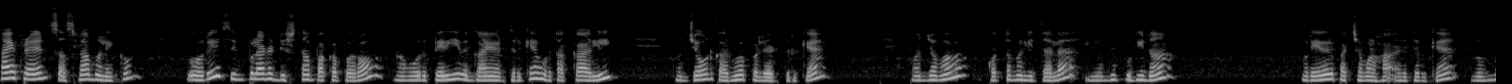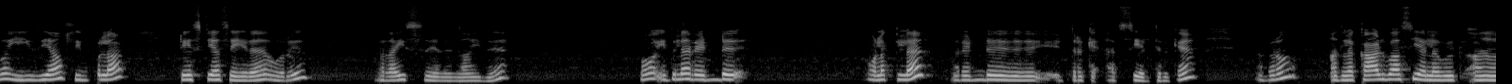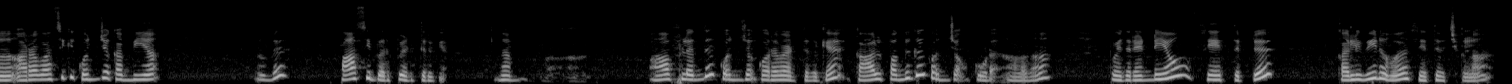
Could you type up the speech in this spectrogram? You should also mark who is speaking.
Speaker 1: Hi friends அஸ்லாம் அலைக்கும். ஒரு சிம்பிளான டிஷ் தான் பார்க்க போகிறோம் நான் ஒரு பெரிய வெங்காயம் எடுத்திருக்கேன் ஒரு தக்காளி கொஞ்சோண்டு கருவேப்பிலை எடுத்திருக்கேன். கொஞ்சமாக கொத்தமல்லி தழை இது வந்து புதினா ஒரே ஒரு பச்சை மிளகா எடுத்திருக்கேன். ரொம்ப ஈஸியாக சிம்பிளாக டேஸ்டியாக செய்கிற ஒரு ரைஸ் இது தான் இது. ஓ இதில் ரெண்டு உலக்கில் ரெண்டு எடுத்திருக்கேன் அரிசி எடுத்திருக்கேன். அப்புறம் அதில் கால்வாசி அளவு அரைவாசிக்கு கொஞ்சம் கம்மியாக வந்து பாசிப்பருப்பு எடுத்திருக்கேன். நான் ஆஃப்லேருந்து கொஞ்சம் குறைவா எடுத்திருக்கேன். கால் பங்குக்கு கொஞ்சம் கூட அவ்வளோதான் இப்போ இது ரெண்டையும் சேர்த்துட்டு கழுவி நம்ம சேர்த்து வச்சுக்கலாம்.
